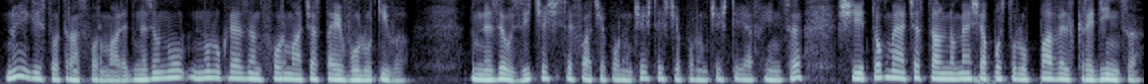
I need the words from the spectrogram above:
Nu există o transformare. Dumnezeu nu, nu lucrează în forma aceasta evolutivă. Dumnezeu zice și se face, poruncește și ce poruncește ea ființă și tocmai aceasta îl numea și Apostolul Pavel credință,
